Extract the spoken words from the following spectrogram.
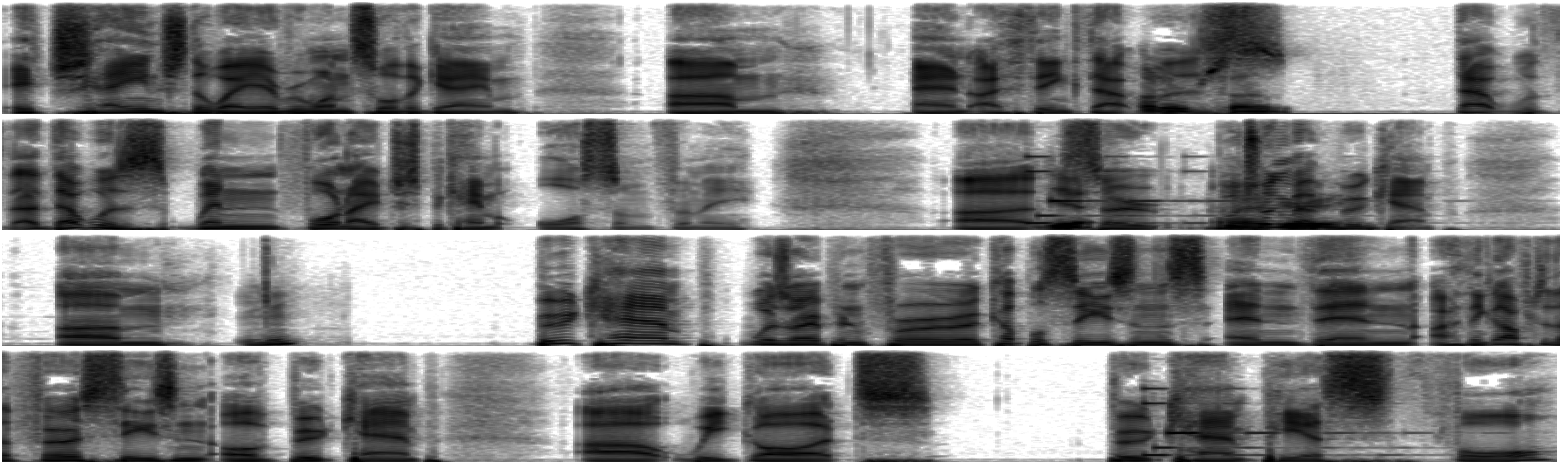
it changed the way everyone saw the game. Um, and I think that was 100%. that was that, that was when Fortnite just became awesome for me. Uh, Yeah, so we're I talking about boot camp. Um, Mhm. boot camp was open for a couple seasons, and then I think after the first season of boot camp, uh, we got boot camp PS4,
